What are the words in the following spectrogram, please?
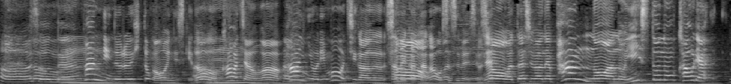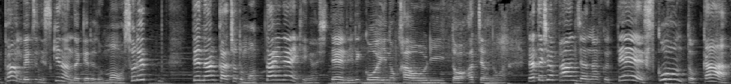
あーそうね、パンに塗る人が多いんですけど、うん。かわちゃんはパンよりも違う食べ方がおすすめですよね。そう。私はねパンのあのインストの香りはパン別に好きなんだけれどもそれでなんかちょっともったいない気がして、リリコイの香りと合っちゃうのは。で私はパンじゃなくてスコーンとか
